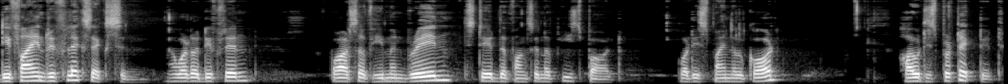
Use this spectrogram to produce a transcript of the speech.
Define reflex action. What are different parts of human brain? State the function of each part what is spinal cord, how it is protected.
